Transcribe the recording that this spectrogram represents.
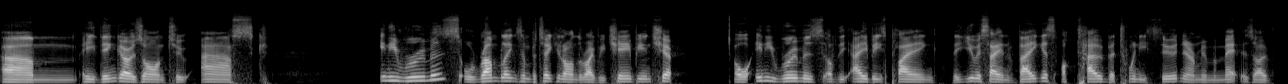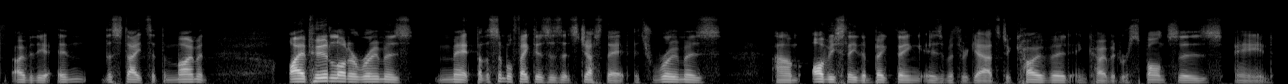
Um, he then goes on to ask any rumours or rumblings in particular on the Rugby Championship? or any rumours of the ABs playing the USA in Vegas October 23rd. Now, remember, Matt is over, over there in the States at the moment. I've heard a lot of rumours, Matt, but the simple fact is, is it's just that. It's rumours. Um, obviously, the big thing is with regards to COVID and COVID responses and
